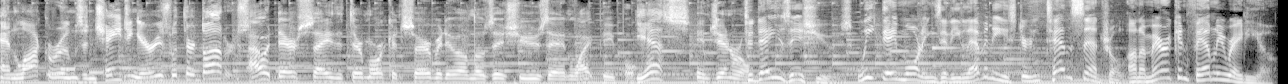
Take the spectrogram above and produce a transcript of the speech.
and locker rooms and changing areas with their daughters. I would dare say that they're more conservative on those issues than white people. Yes. In general. Today's Issues, weekday mornings at 11 Eastern, 10 Central on American Family Radio.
